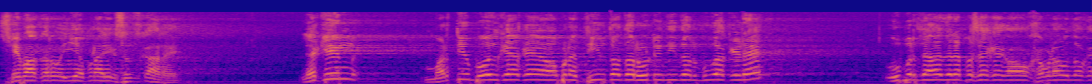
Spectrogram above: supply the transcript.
सेवा करो, ये अपना एक संस्कार है। लेकिन मृत्यु बोल के के अपने जीव तो तो रोटी दी तो बुआ केड़े? ऊपर जावे जरा पसे के गाँव खवड़ाओ तो के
